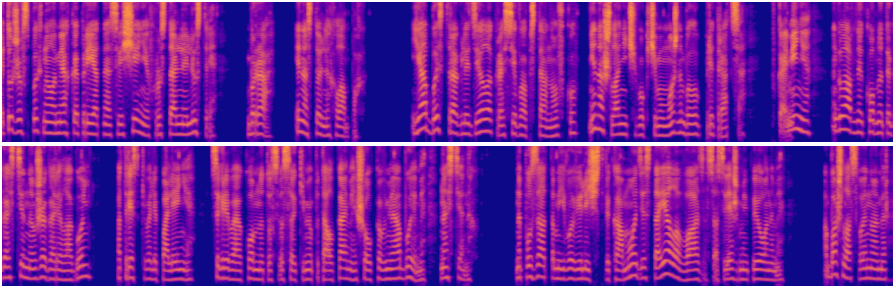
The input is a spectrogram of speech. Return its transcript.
И тут же вспыхнуло мягкое приятное освещение в хрустальной люстре, бра и настольных лампах. Я быстро оглядела красивую обстановку, не нашла ничего, к чему можно было бы придраться. В камине главной комнаты гостиной уже горел огонь, потрескивали поленья, согревая комнату с высокими потолками и шелковыми обоями на стенах. На пузатом его величестве комоде стояла ваза со свежими пионами. Обошла свой номер.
